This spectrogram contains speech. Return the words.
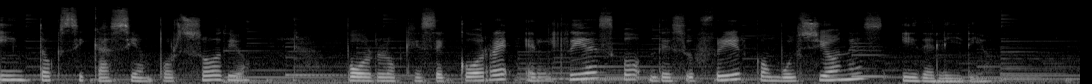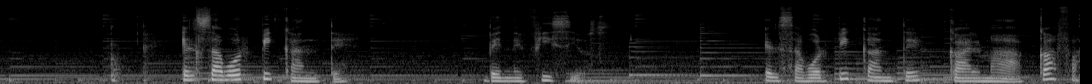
intoxicación por sodio, por lo que se corre el riesgo de sufrir convulsiones y delirio. El sabor picante. Beneficios. El sabor picante calma a CAFA,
